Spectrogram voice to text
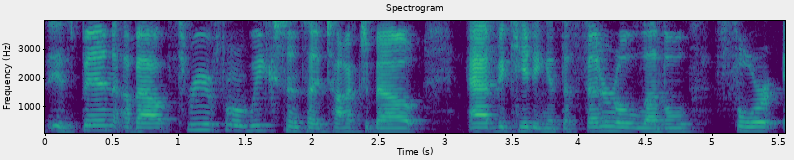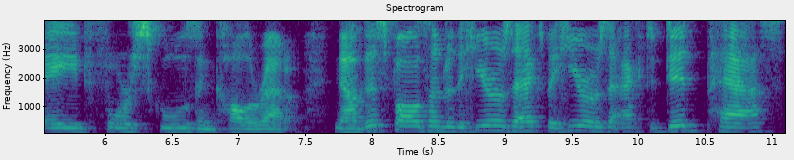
it's been about three or four weeks since I talked about advocating at the federal level for aid for schools in Colorado. Now, this falls under the HEROES Act. The HEROES Act did pass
